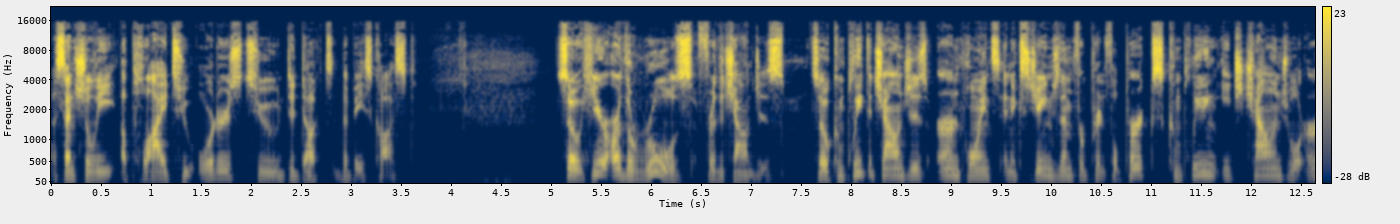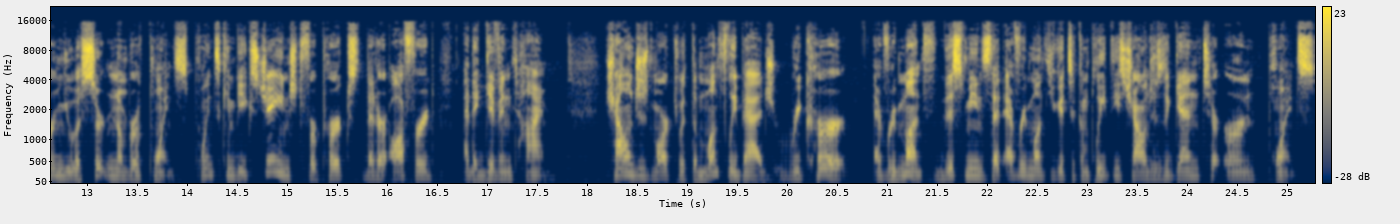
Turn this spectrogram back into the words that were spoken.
essentially apply to orders to deduct the base cost. So here are the rules for the challenges. So complete the challenges, earn points, and exchange them for Printful perks. Completing each challenge will earn you a certain number of points. Points can be exchanged for perks that are offered at a given time. Challenges marked with the monthly badge recur every month. This means that every month you get to complete these challenges again to earn points.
